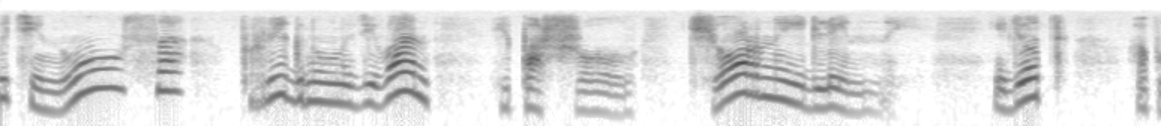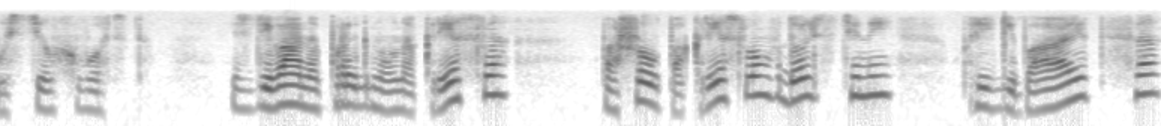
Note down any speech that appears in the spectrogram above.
потянулся, прыгнул на диван и пошел, черный и длинный. Идет, опустил хвост. С дивана прыгнул на кресло, пошел по креслам вдоль стены, пригибается,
